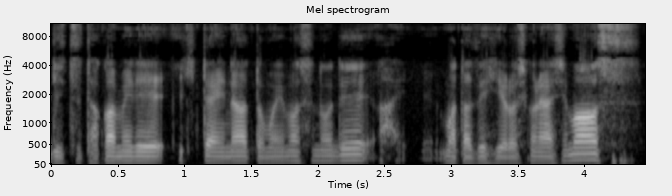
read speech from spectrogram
率高めでいきたいなと思いますので、はい、またぜひよろしくお願いします。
